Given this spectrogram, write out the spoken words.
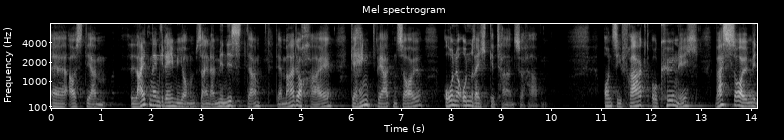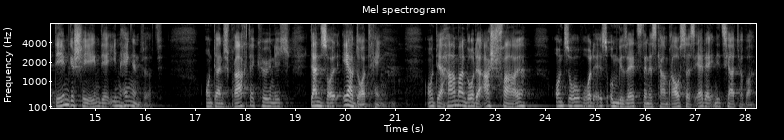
äh, aus dem leitenden Gremium seiner Minister, der Mardochai, gehängt werden soll, ohne Unrecht getan zu haben. Und sie fragt, o König, was soll mit dem geschehen, der ihn hängen wird? Und dann sprach der König, dann soll er dort hängen. Und der Hamann wurde aschfahl und so wurde es umgesetzt, denn es kam raus, dass er der Initiator war.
